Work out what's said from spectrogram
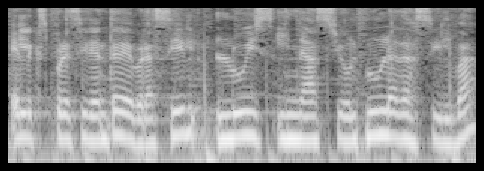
El expresidente de Brasil, Luis Ignacio Lula da Silva,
